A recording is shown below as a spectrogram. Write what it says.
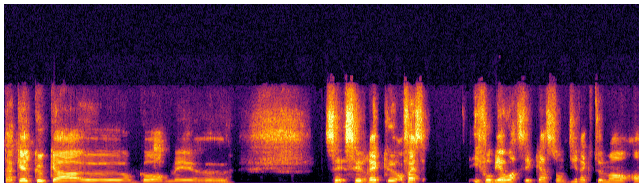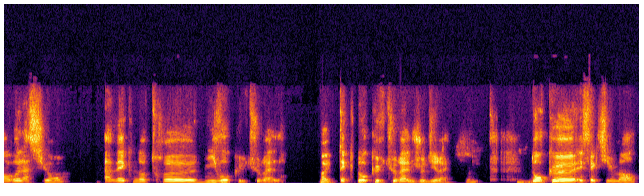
Tu as quelques cas encore, mais c'est vrai que, enfin, il faut bien voir que ces cas sont directement en relation avec notre niveau culturel, techno-culturel, je dirais. Donc, euh, effectivement,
